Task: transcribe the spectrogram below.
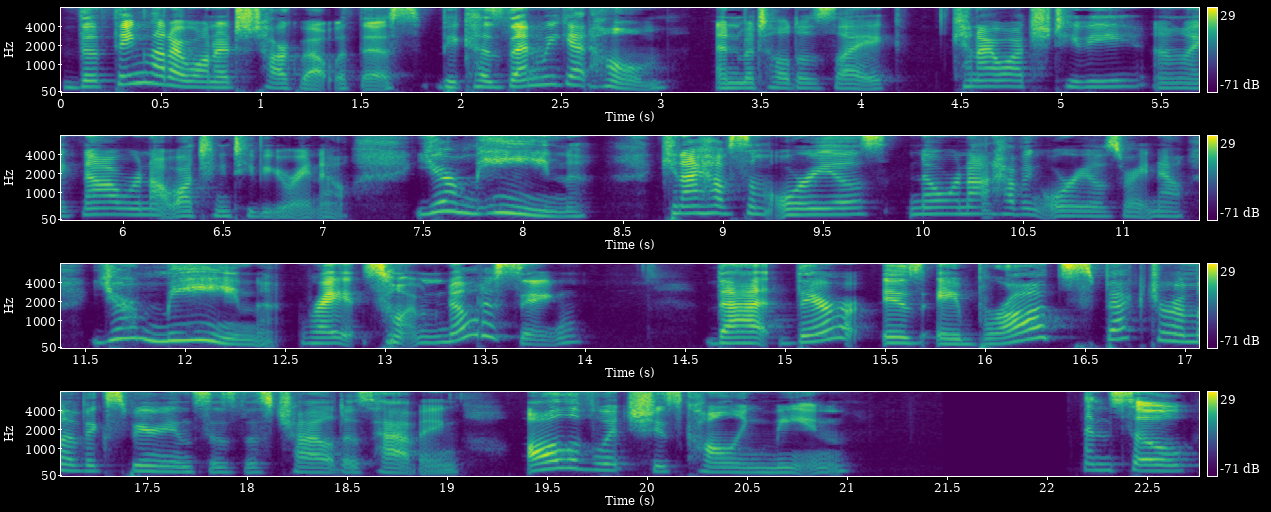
the thing that I wanted to talk about with this, because then we get home and Matilda's like, can I watch TV? I'm like, no, we're not watching TV right now. You're mean. Can I have some Oreos? No, we're not having Oreos right now. You're mean, right? So I'm noticing that there is a broad spectrum of experiences this child is having, all of which she's calling mean. And so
